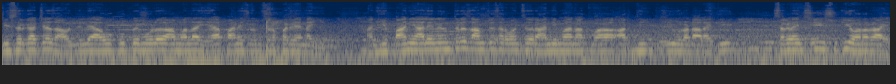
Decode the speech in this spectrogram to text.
निसर्गाच्या झावलेल्या अवकृपेमुळं आम्हाला ह्या पाण्याशिवाय दुसरा पर्याय नाही. आणि हे पाणी आल्यानंतरच आमच्या सर्वांचं राहणीमान अथवा आर्थिक जी उलाढाल आहे ती सगळ्यांची सुखी होणार आहे.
